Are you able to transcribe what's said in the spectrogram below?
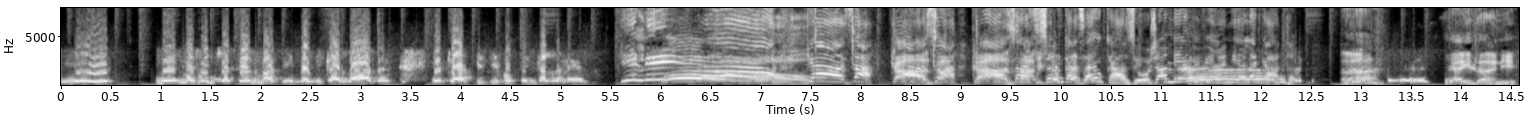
e mesmo a gente já tendo uma vida de casada, eu quero pedir você em casamento. Que linda! Uou! Casa! Casa, casa. Se você não casar, eu caso. Eu já amei a Viviane e ela é gata. Hã? E aí, Dani?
